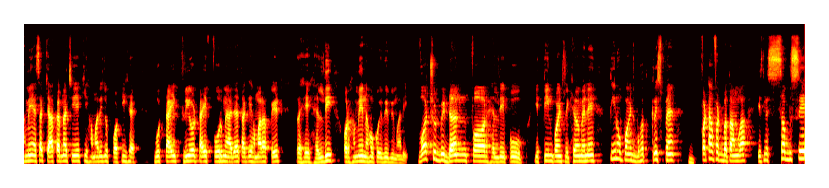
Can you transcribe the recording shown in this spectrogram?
हमें ऐसा क्या करना चाहिए कि हमारी जो पॉटी है वो टाइप थ्री और टाइप फोर में आ जाए ताकि हमारा पेट रहे हेल्दी और हमें ना हो कोई भी बीमारी। What should be done for healthy poop ये तीन पॉइंट्स लिखे हुए मैंने। तीनों पॉइंट्स बहुत क्रिस्प हैं। फटाफट बताऊँगा। इसमें सबसे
